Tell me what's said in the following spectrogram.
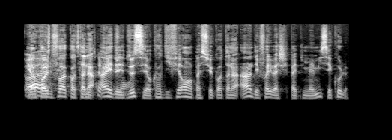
Et Ouais, encore ouais, une fois, quand t'en as un et des deux, c'est encore différent. Parce que quand t'en as un, des fois, il va chez papy mamie, c'est cool.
